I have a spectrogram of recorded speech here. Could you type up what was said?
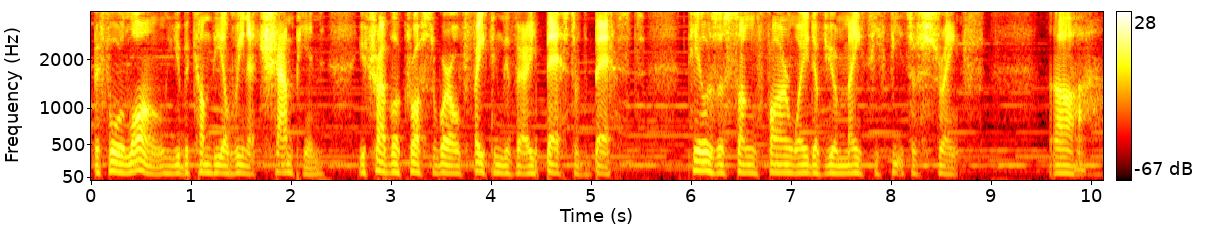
Before long, you become the arena champion. You travel across the world fighting the very best of the best. Tales are sung far and wide of your mighty feats of strength. Ah,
